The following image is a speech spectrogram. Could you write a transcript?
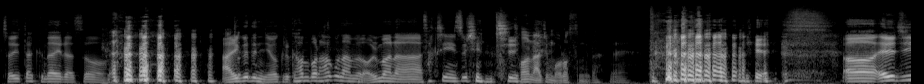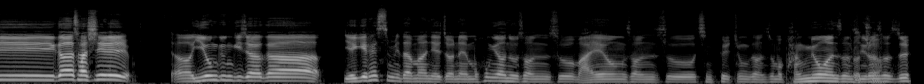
저희 딱 그 나이라서 알거든요. 그렇게 한 번 하고 나면 얼마나 삭신이 쑤시는지. 저는 아직 멀었습니다. 예. 어, LG가 사실 어, 이용균 기자가 얘기를 했습니다만 예전에 뭐 홍현우 선수, 마혜영 선수, 진필중 선수, 뭐 박명환 선수 그렇죠. 이런 선수들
